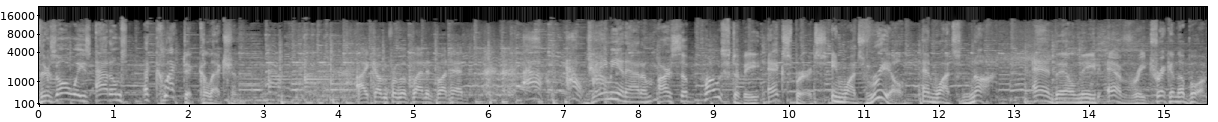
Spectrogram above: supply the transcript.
there's always Adam's eclectic collection. I come from the planet Butthead. Jamie and Adam are supposed to be experts in what's real and what's not. And they'll need every trick in the book.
